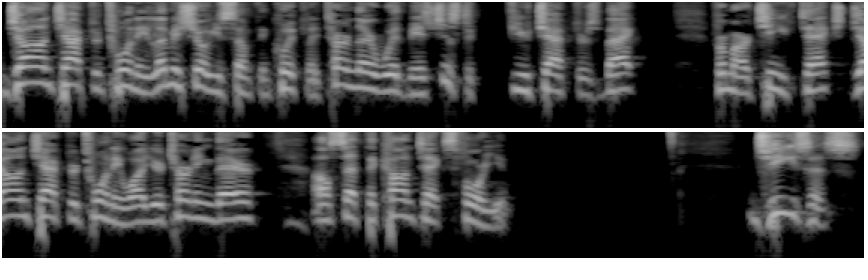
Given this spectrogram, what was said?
John chapter 20. Let me show you something quickly. Turn there with me. It's just a few chapters back from our chief text. John chapter 20. While you're turning there, I'll set the context for you. Jesus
